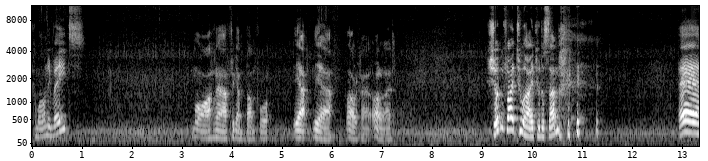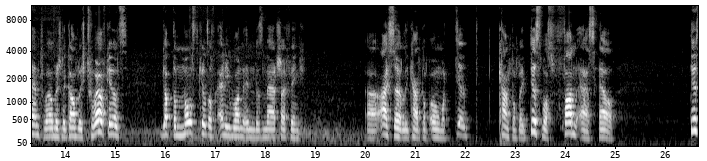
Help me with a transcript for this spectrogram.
come on, evade. Oh, nah, I think I'm done for. Yeah, yeah. Okay, alright. Shouldn't fly too high to the sun. and, well, mission accomplished. 12 kills. Got the most kills of anyone in this match, I think. Uh, I certainly can't comp- oh can't complain. This was fun as hell. This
